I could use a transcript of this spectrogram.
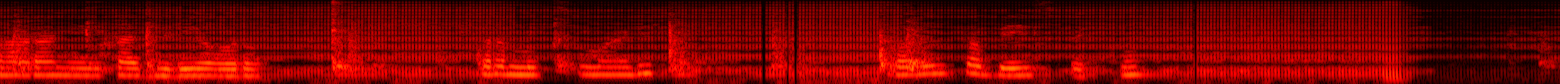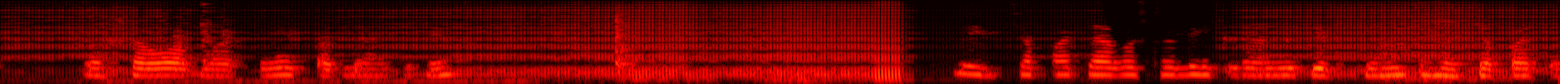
ಖಾರ, ನೀಟಾಗಿ ಹಿಡಿಯೋವರು ಥರ ಮಿಕ್ಸ್ ಮಾಡಿ ಸ್ವಲ್ಪ ಬೇಯಿಸ್ಬೇಕು. ಸ್ಟವ್ ಆಫ್ ಮಾಡ್ತೀನಿ ಪಲ್ಯ ಆಗಿದೆ. ಈಗ ಚಪಾತಿ ಆಗೋಷ್ಟರಲ್ಲಿ ಈ ಕಡೆ ಅನ್ನಕ್ಕೆ ಇಡ್ತೀನಿ ಚಪಾತಿ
